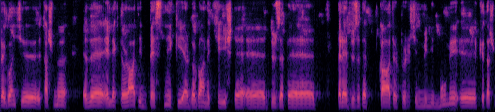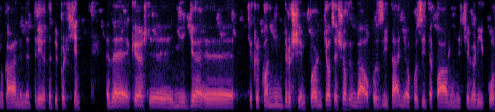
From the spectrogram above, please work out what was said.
tregon që tashmë edhe elektorati besnik i Erdoganit që ishte 43-44% minimumi, kjo tashmë ka rënë në 32%. Edhe kjo është një gjë që kërkon një ndryshim, por në qofë se shofim nga opozita, një opozitë e parë në qeveri kur,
